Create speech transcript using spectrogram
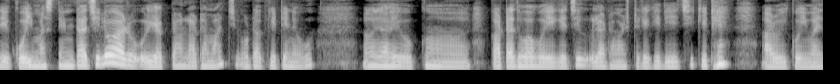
যে কই মাছ তিনটা ছিল আর ওই একটা লাঠা মাছ, ওটা কেটে নেব। যাই হোক কাটা ধোয়া হয়ে গেছে, লাঠা মাছটা রেখে দিয়েছি কেটে, আর ওই কই মাছ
